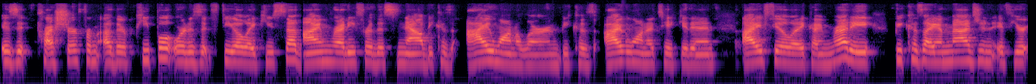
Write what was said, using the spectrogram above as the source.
is it pressure from other people or does it feel like you said i'm ready for this now because i want to learn because i want to take it in. I feel like i'm ready because i imagine if you're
